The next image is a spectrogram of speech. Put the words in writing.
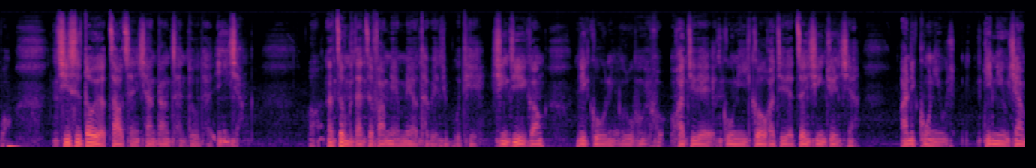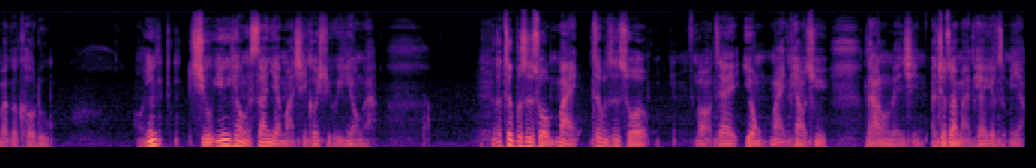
无，其实都有造成相当程度的影响。哦，那政府在这方面没有特别去补贴，甚至于讲。你旧年有发这个，旧年有发这个振兴券项，啊，你旧年有，今年有啥物个考虑？因受影响产业嘛是可受影响啊。呃，这不是说卖，这不是说哦，在用买票去拉拢人心啊。就算买票又怎么样？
